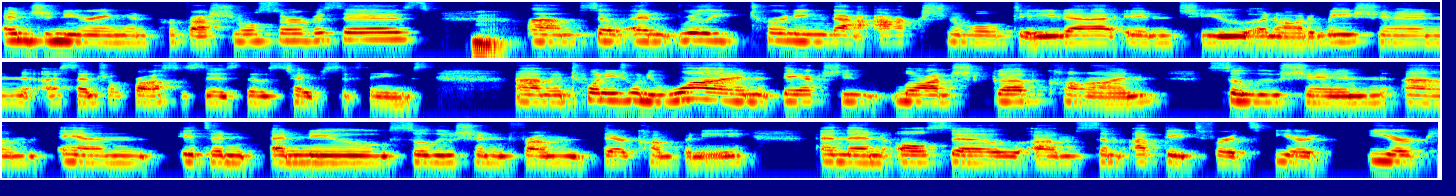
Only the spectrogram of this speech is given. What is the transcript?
engineering, and professional services. Hmm. Um, so, and really turning that actionable data into an automation, uh, central processes, those types of things. Um, in 2021, they actually launched GovCon solution, um, and it's a, a, new solution from their company. And then also um, some updates for its ER, ERP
